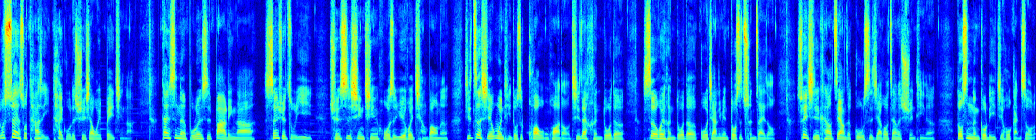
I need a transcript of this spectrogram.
不过虽然说它是以泰国的学校为背景啦，但是呢，不论是霸凌啦、升学主义、权势性侵或者是约会强暴呢，其实这些问题都是跨文化的哦。其实，在很多的社会很多的国家里面都是存在的哦，所以其实看到这样的故事架构、这样的选题呢，都是能够理解或感受了。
